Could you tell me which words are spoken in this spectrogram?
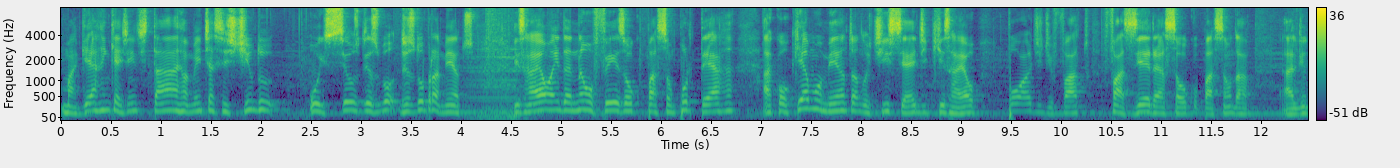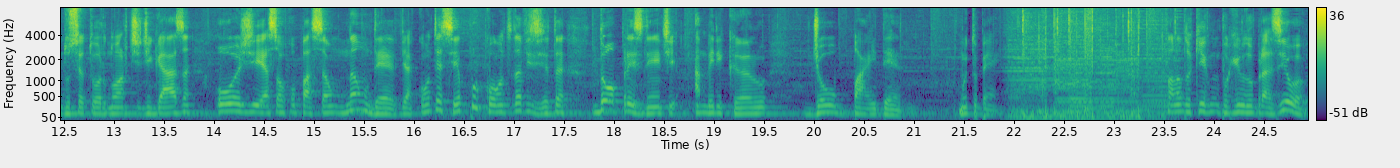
uma guerra em que a gente está realmente assistindo os seus desdobramentos. Israel ainda não fez a ocupação por terra. A qualquer momento a notícia é de que Israel pode de fato fazer essa ocupação da- ali do setor norte de Gaza. Hoje essa ocupação não deve acontecer por conta da visita do presidente americano Joe Biden. Muito bem. Falando aqui um pouquinho do Brasil,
